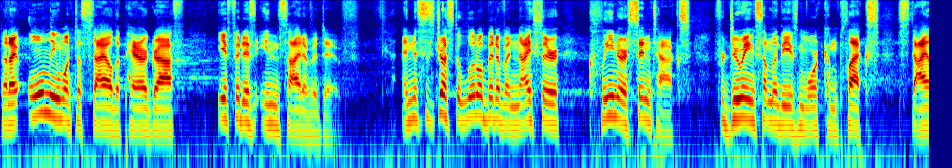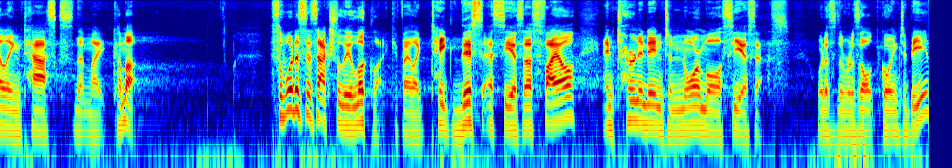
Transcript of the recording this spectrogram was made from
that I only want to style the paragraph if it is inside of a div. And this is just a little bit of a nicer, cleaner syntax for doing some of these more complex styling tasks that might come up. So what does this actually look like if I like take this SCSS file and turn it into normal CSS? What is the result going to be?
